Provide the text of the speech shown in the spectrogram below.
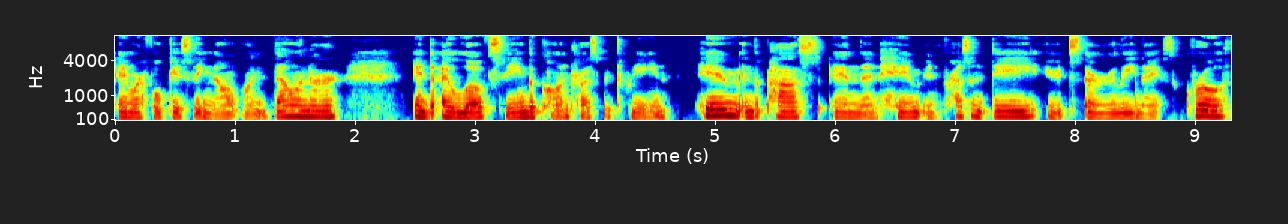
and we're focusing now on Dalinar, and I love seeing the contrast between him in the past and then him in present day. It's a really nice growth.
